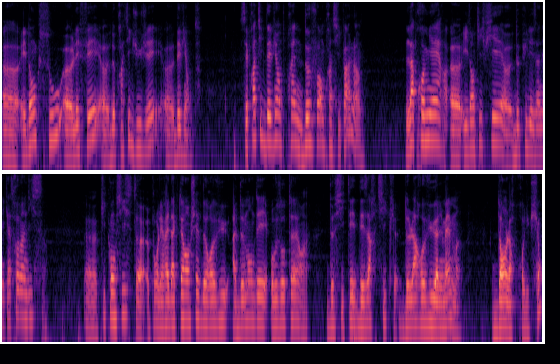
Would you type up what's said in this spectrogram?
euh, et donc sous euh, l'effet de pratiques jugées déviantes. Ces pratiques déviantes prennent deux formes principales. La première, identifiée depuis les années 90, qui consiste pour les rédacteurs en chef de revue à demander aux auteurs de citer des articles de la revue elle-même dans leur production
